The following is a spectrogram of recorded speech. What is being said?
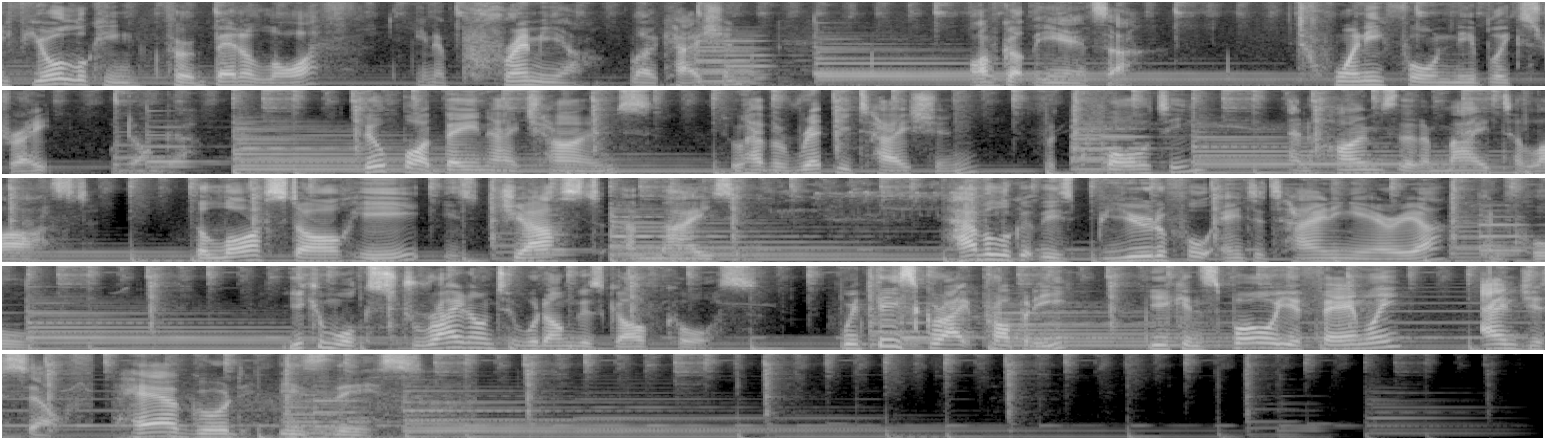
If you're looking for a better life in a premier location, I've got the answer. 24 Niblick Street, Wodonga. Built by B&H Homes, who have a reputation for quality and homes that are made to last. The lifestyle here is just amazing. Have a look at this beautiful entertaining area and pool. You can walk straight onto Wodonga's golf course. With this great property, you can spoil your family and yourself. How good is this?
